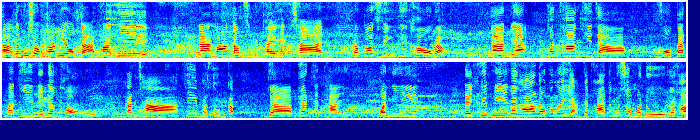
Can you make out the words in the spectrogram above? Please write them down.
ค่ะท่านผู้ชมคะมีโอกาสมาที่งานมหกรรมสมุนไพรแห่งชาติ แล้วก็สิ่งที่เขาแบบงานเนี้ยค่อนข้างที่จะโฟกัสมาที่ในเรื่องของกัญชาที่ผสมกับยาแพทย์แผนไทย วันนี้ในคลิปนี้นะคะเราก็เลยอยากจะพาท่านผู้ชมมาดูนะคะ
